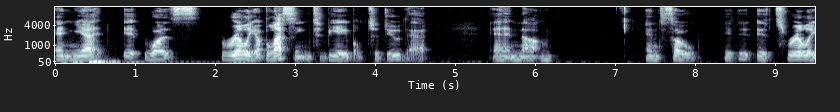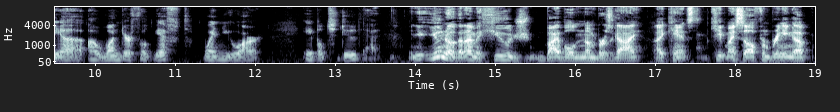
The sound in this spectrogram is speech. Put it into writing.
and yet it was really a blessing to be able to do that, and um, and so it, it, it's really a, a wonderful gift when you are able to do that. You, you know that I'm a huge Bible numbers guy. I can't keep myself from bringing up,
